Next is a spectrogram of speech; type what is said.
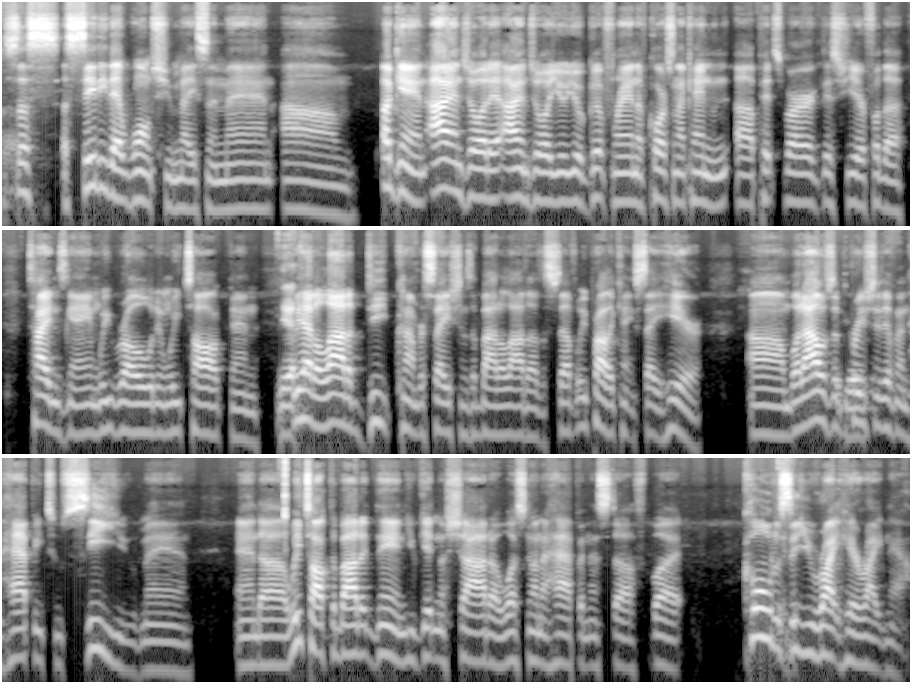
It's a, a city that wants you, Mason, man. Um, again, I enjoyed it. I enjoy you. You're a good friend. Of course, when I came to uh, Pittsburgh this year for the Titans game, we rode and we talked and yeah. we had a lot of deep conversations about a lot of other stuff we probably can't say here. Um, but I was appreciative and happy to see you, man. And uh, we talked about it then, you getting a shot of what's going to happen and stuff. But cool to see you right here, right now.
